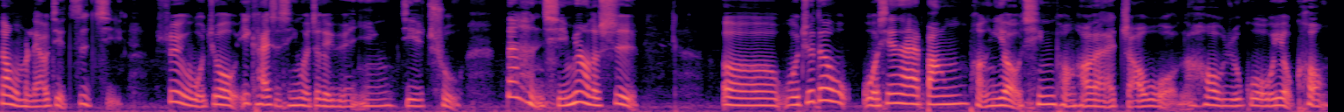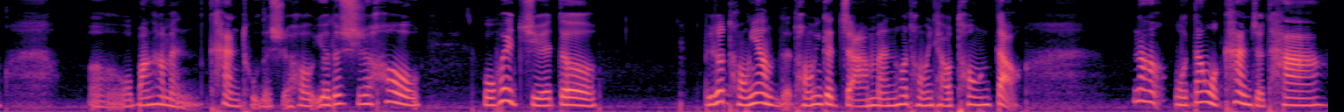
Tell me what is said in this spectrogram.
让我们了解自己。所以我就一开始是因为这个原因接触。但很奇妙的是，呃，我觉得我现在帮朋友、亲朋好友来找我，然后如果我有空，呃，我帮他们看图的时候，有的时候我会觉得，比如说同样的同一个闸门或同一条通道，那我当我看着他，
